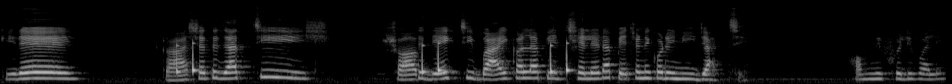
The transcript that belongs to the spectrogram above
কিরে, কার সাথে যাচ্ছিস? সব দেখছি বাইকওয়ালা পে- ছেলেরা পেছনে করে নিয়ে যাচ্ছে। অমনি ফুলি বলে,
